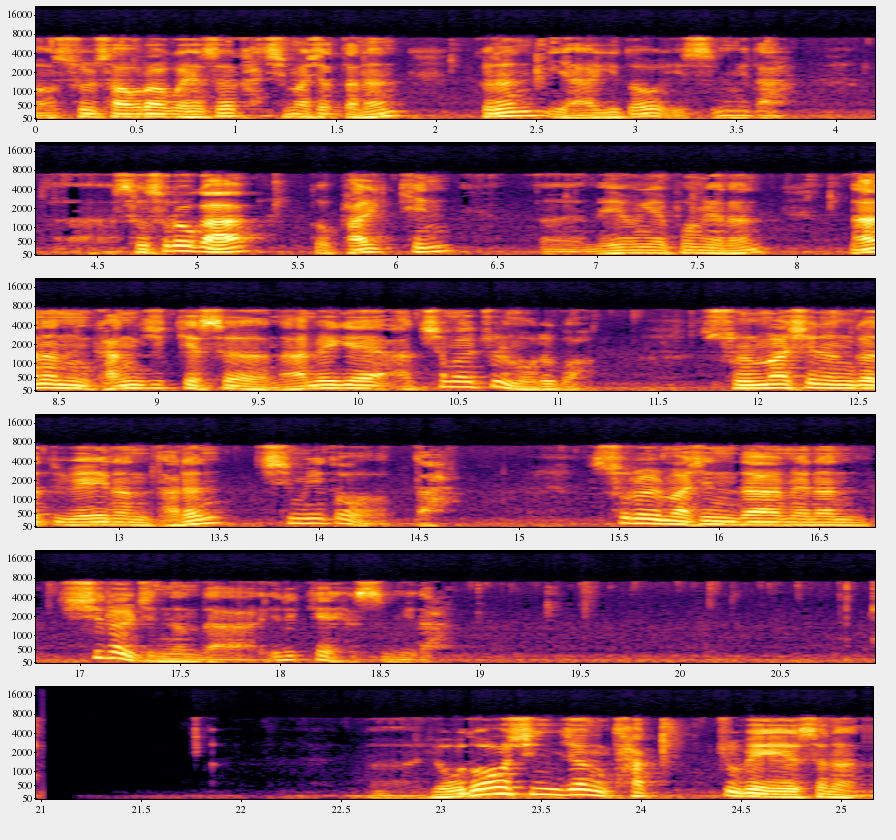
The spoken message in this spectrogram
어, 술 사오라고 해서 같이 마셨다는 그런 이야기도 있습니다. 어, 스스로가 또 밝힌 어, 내용에 보면은 나는 강직해서 남에게 아첨할 줄 모르고 술 마시는 것 외에는 다른 취미도 없다. 술을 마신 다음에는 시를 짓는다. 이렇게 했습니다. 어, 요도 신정 탁주배에서는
